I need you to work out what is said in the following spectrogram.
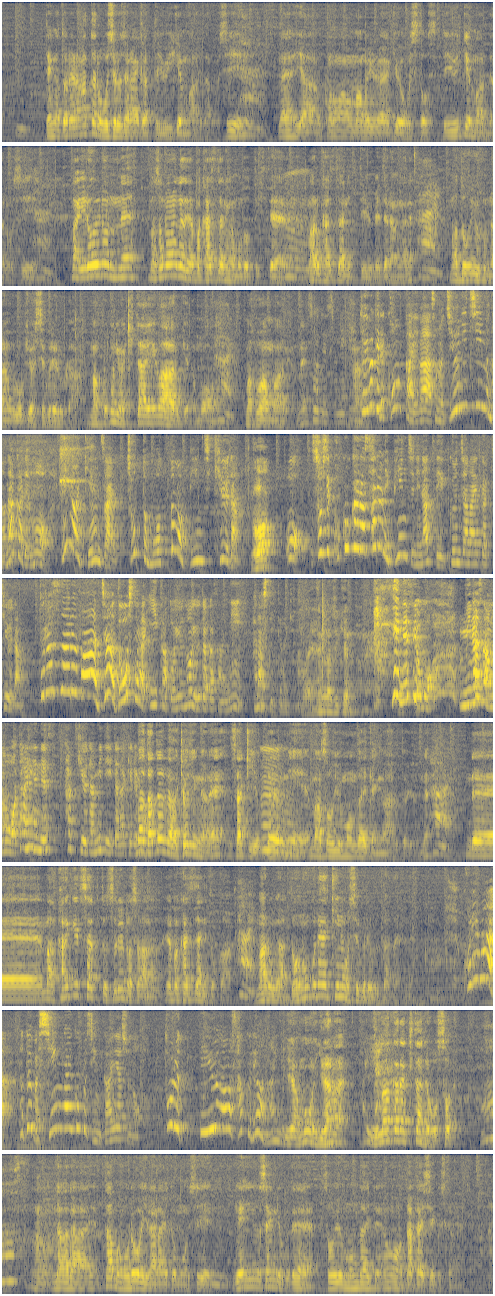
点が取れなかったら大城じゃないかっていう意見もあるだろうし、ね、いやこのまま守りの野球を押し通すっていう意見もあるだろうし、まあいろいろね、まあ、その中でやっぱ梶谷が戻ってきて、丸梶谷っていうベテランがね、はい。まあ、どういうふうな動きをしてくれるか、まあ、ここには期待はあるけども、はい。まあ、不安もあるよね。そうですよね、はい。というわけで今回はその12チームの中でも今現在ちょっと最もピンチ球団。お。をそしてここからさらにピンチになっていくんじゃないか球団プラスアルファじゃあどうしたらいいかというのを豊さんに話していただきます。大変な事件だね。大変ですよもう。皆さんもう大変です。各球団見ていただければ、まあ、例えば巨人がねさっき言ったように、まあ、そういう問題点があるというね、はい。で、まあ、解決策とすればさやっぱ梶谷とか、はい。丸がどのぐらい機能してくれるかだよね。これは例えば新外国人外野手の取るっていうのは策ではないんですか？いやもういらない。今から来たんじゃ遅い、ううん、だから多分俺はいらないと思うし、現有戦力でそういう問題点を打開していくしかない。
